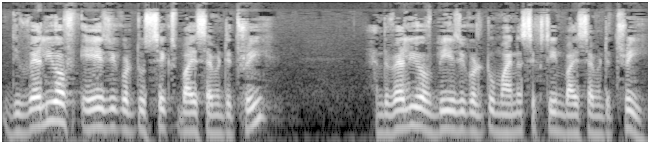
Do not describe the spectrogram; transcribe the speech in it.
The value of A is equal to 6 by 73 and the value of B is equal to minus 16 by 73.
